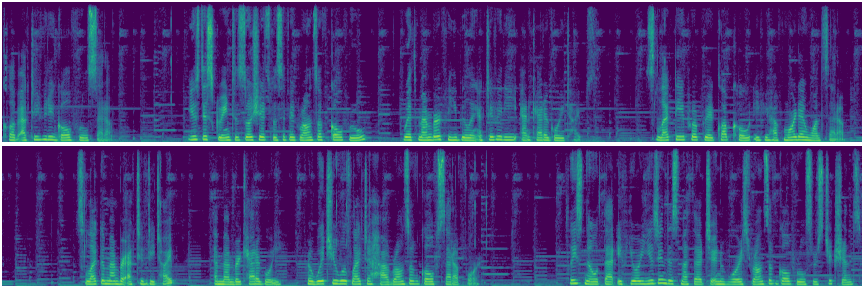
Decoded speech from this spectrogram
Club Activity Golf Rule Setup. Use this screen to associate specific rounds of golf rule with member fee billing activity and category types. Select the appropriate club code if you have more than one setup. Select the member activity type and member category for which you would like to have rounds of golf set up for. Please note that if you are using this method to enforce rounds of golf rules restrictions,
